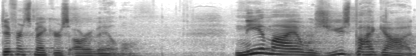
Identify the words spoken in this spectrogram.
Difference makers are available. Nehemiah was used by God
